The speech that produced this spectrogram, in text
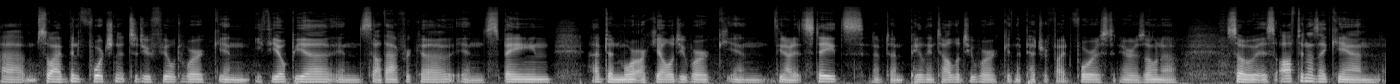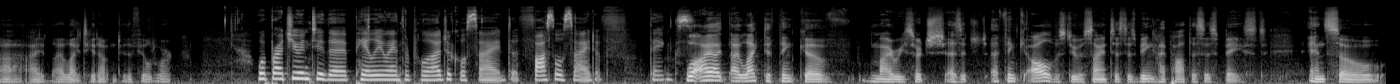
Um, so, I've been fortunate to do field work in Ethiopia, in South Africa, in Spain. I've done more archaeology work in the United States, and I've done paleontology work in the petrified forest in Arizona. So, as often as I can, uh, I, I like to get out and do the field work. What brought you into the paleoanthropological side, the fossil side of things? Well, I, I like to think of my research as it, I think all of us do as scientists as being hypothesis based. And so,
